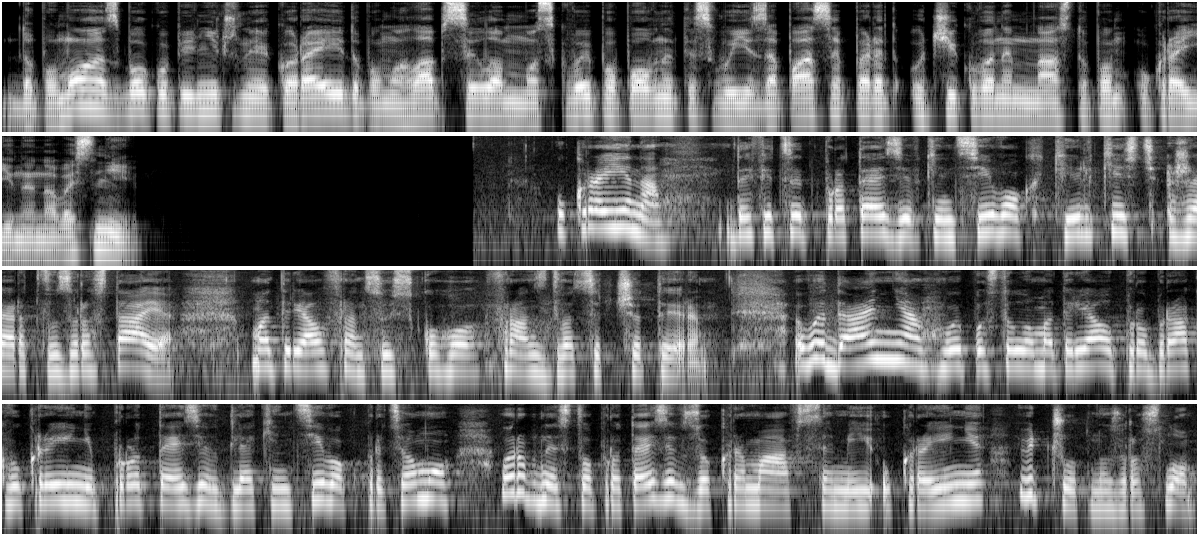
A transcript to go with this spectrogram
Допомога з боку Північної Кореї допомогла б силам Москви поповнити свої запаси перед очікуваним наступом України навесні. Україна дефіцит протезів кінцівок, кількість жертв зростає. Матеріал французького Франс 24 Видання випустило матеріал про брак в Україні протезів для кінцівок. При цьому виробництво протезів, зокрема в самій Україні, відчутно зросло.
